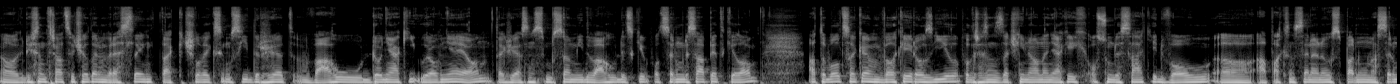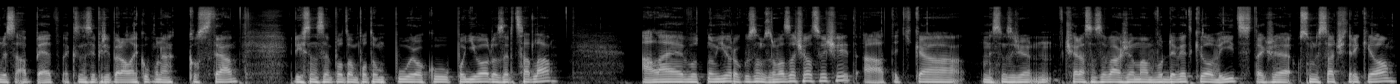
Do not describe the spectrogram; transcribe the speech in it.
eh, když jsem třeba cvičil ten wrestling, tak člověk si musí držet váhu do nějaký úrovně, jo? takže já jsem si musel mít váhu vždycky pod 75 kg a to byl celkem velký rozdíl, protože jsem začínal na nějakých 82 eh, a pak jsem se najednou spadnul na 75, tak jsem si připadal jako na kostra, když jsem se potom po tom půl roku podíval do zrcadla, ale od nového roku jsem znova začal cvičit a teďka, myslím si, že včera jsem se vážil, mám o 9 kg víc, takže 84 kg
